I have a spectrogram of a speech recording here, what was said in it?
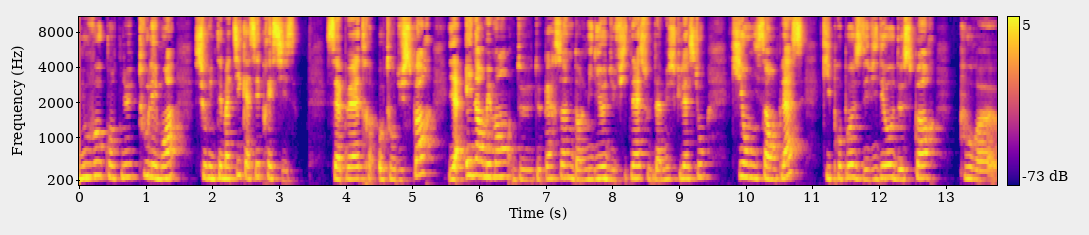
nouveau contenu tous les mois sur une thématique assez précise. Ça peut être autour du sport. Il y a énormément de personnes dans le milieu du fitness ou de la musculation qui ont mis ça en place, qui proposent des vidéos de sport pour, euh,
